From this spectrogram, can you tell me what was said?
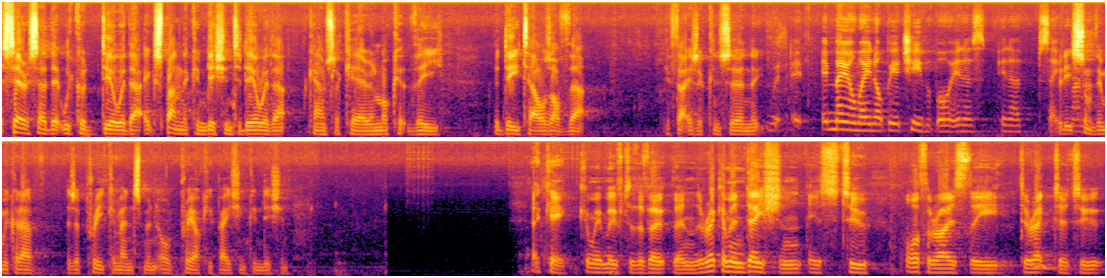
Sarah said that we could deal with that, expand the condition to deal with that, Councillor Care, and look at the, the details of that, if that is a concern. That, it, it may or may not be achievable in a, in a safe But it's manner. something we could have as a pre-commencement or pre-occupation condition. Okay, can we move to the vote then? The recommendation is to authorise the director to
